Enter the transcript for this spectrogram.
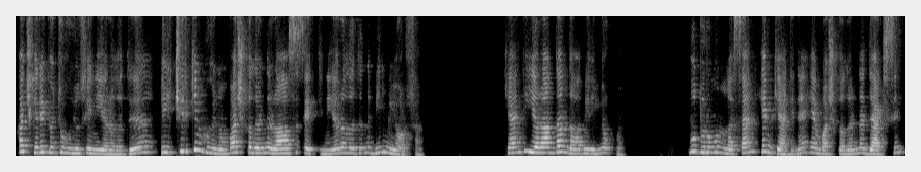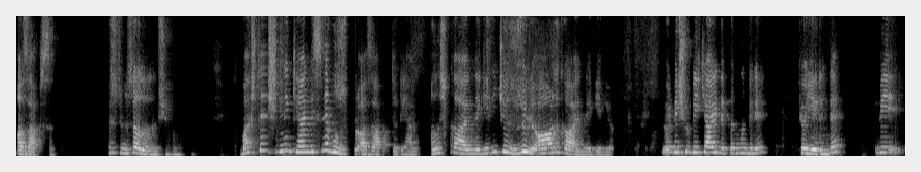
kaç kere kötü huyun seni yaraladığı, bir çirkin huyunun başkalarını rahatsız ettiğini, yaraladığını bilmiyorsan, kendi yarandan da haberin yok mu? Bu durumunla sen hem kendine hem başkalarına dertsin, azapsın. Üstümüze alalım şimdi. Başta kişinin kendisine bu zul azaptır. Yani alışık haline gelince zül ağırlık haline geliyor. Böyle meşhur bir hikaye de kadının biri köy yerinde bir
